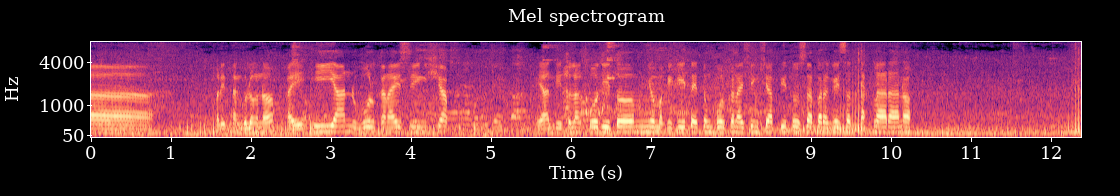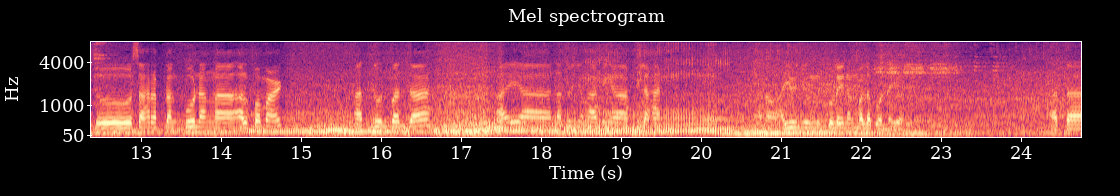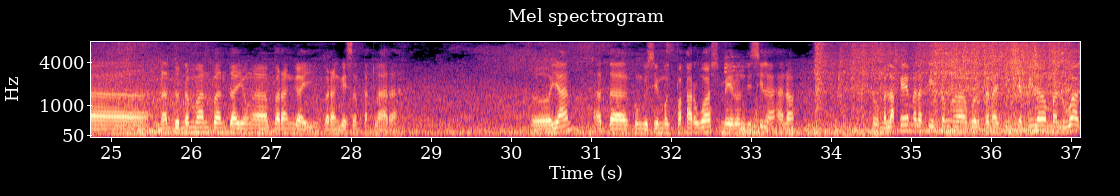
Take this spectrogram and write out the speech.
palit ng gulong, no? Kay Ian Vulcanizing Shop. Ayan, dito lang po dito nyo makikita itong vulcanizing shop dito sa Barangay Santa Clara, ano. So, sa harap lang po ng ah, Alpha Mart at doon banda ay ah, nandun yung ating ah, pilahan. Ano, ayun yung tulay ng Malabon, ayun. At ah, nandun naman banda yung ah, barangay, Barangay Santa Clara. So, yan. At ah, kung gusto wash, meron din sila, ano. So malaki, malaki itong uh, vulcanizing nila, maluwag.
